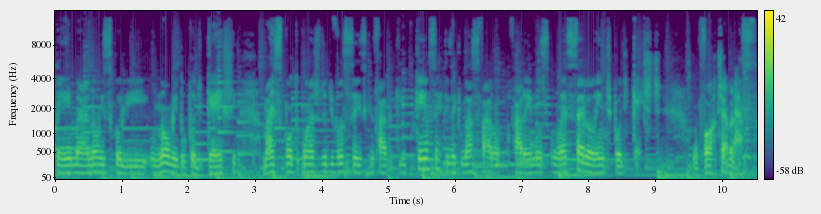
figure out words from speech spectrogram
tema, não escolhi o nome do podcast, mas conto com a ajuda de vocês que fazem que tenho certeza que nós faremos um excelente podcast. Um forte abraço.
